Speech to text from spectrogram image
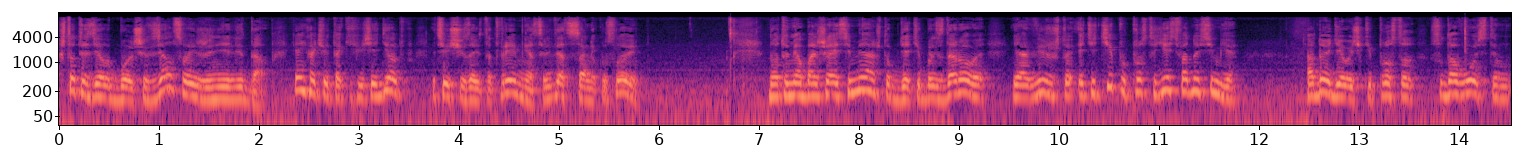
что ты сделал больше, взял своей жене или дал. Я не хочу таких вещей делать, это все еще зависит от времени, от среды, от социальных условий. Но вот у меня большая семья, чтобы дети были здоровы, я вижу, что эти типы просто есть в одной семье. Одной девочке просто с удовольствием,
